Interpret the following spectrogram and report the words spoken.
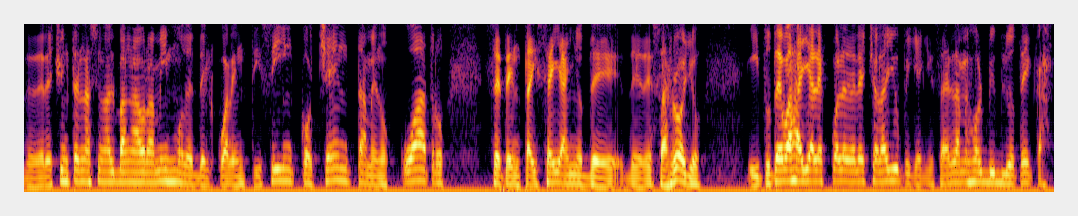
derecho internacional, van ahora mismo desde el 45, 80, menos 4, 76 años de, de desarrollo. Y tú te vas allá a la Escuela de Derecho de la Yupi, que quizás es la mejor biblioteca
